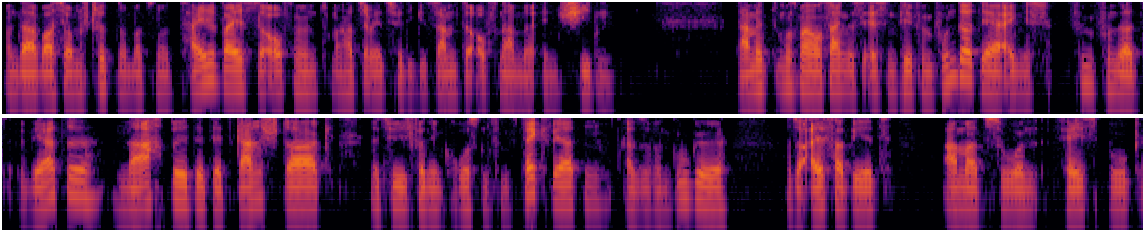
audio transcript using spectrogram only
Und da war es ja umstritten, ob man es nur teilweise aufnimmt. Man hat sich aber jetzt für die gesamte Aufnahme entschieden. Damit muss man auch sagen, dass S&P 500, der eigentlich 500 Werte nachbildet, jetzt ganz stark natürlich von den großen 5 Tech-Werten, also von Google, also Alphabet, Amazon, Facebook,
